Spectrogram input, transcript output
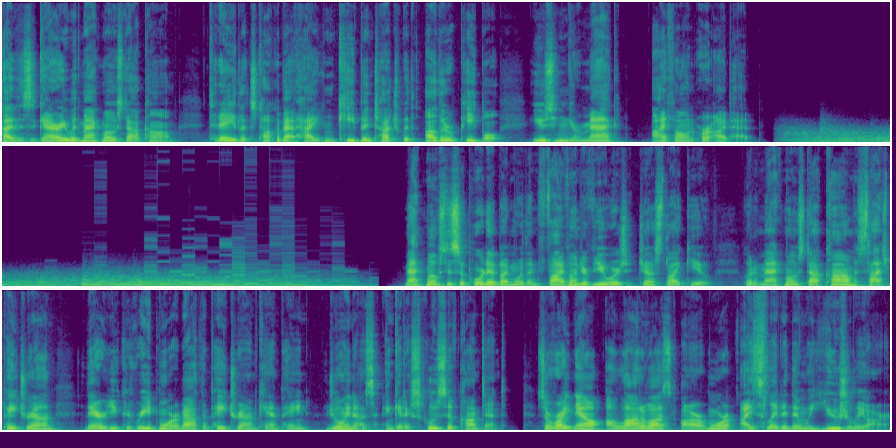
Hi, this is Gary with MacMost.com. Today let's talk about how you can keep in touch with other people using your Mac, iPhone, or iPad. MacMost is supported by more than 500 viewers just like you. Go to MacMost.com slash Patreon. There you could read more about the Patreon campaign, join us, and get exclusive content. So right now a lot of us are more isolated than we usually are.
